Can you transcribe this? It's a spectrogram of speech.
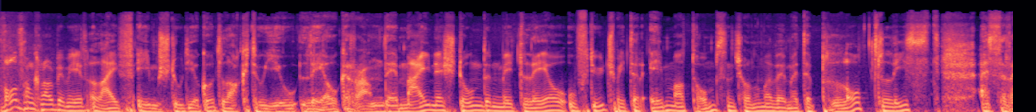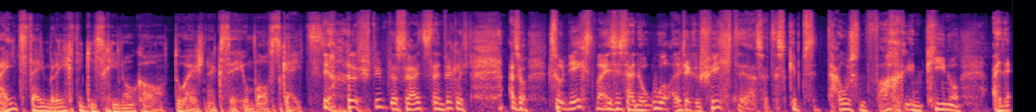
Wolfgang Knoll bei mir live im Studio. Good luck to you, Leo Grande. Meine Stunden mit Leo auf Deutsch mit der Emma Thompson. Schon nur, wenn man den Plot liest. Es reizt einem richtig ins Kino gehen. Du hast nicht gesehen, um was geht's? Ja, das stimmt, das reizt einen wirklich. Also zunächst mal ist es eine uralte Geschichte. Also das gibt es tausendfach im Kino. Eine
